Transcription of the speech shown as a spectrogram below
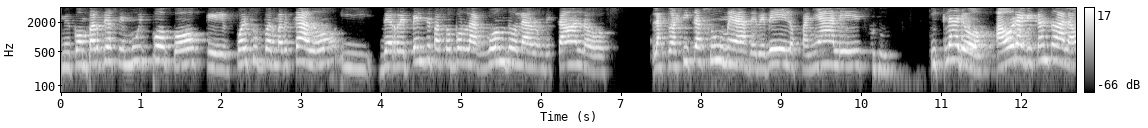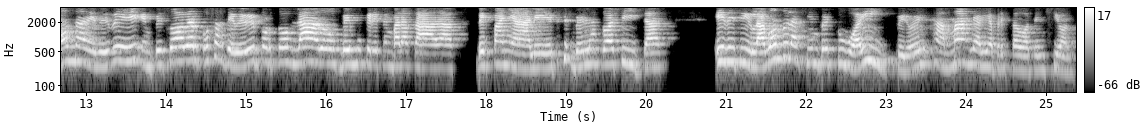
me comparte hace muy poco que fue al supermercado y de repente pasó por la góndola donde estaban los, las toallitas húmedas de bebé, los pañales. Y claro, ahora que están toda la onda de bebé, empezó a ver cosas de bebé por todos lados, ves mujeres embarazadas, ves pañales, ves las toallitas. Es decir, la góndola siempre estuvo ahí, pero él jamás le había prestado atención.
